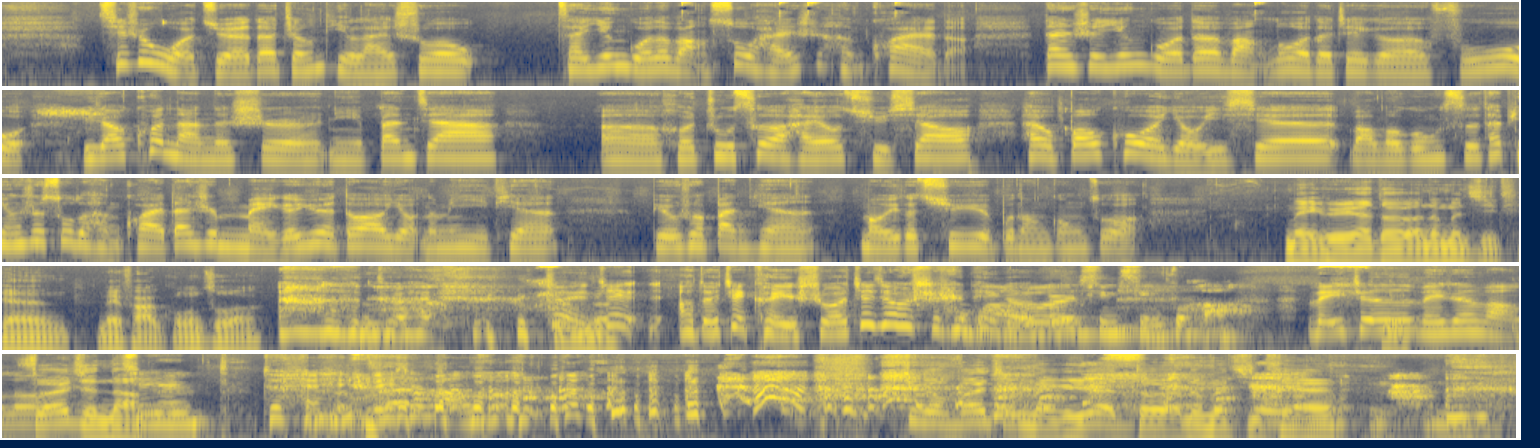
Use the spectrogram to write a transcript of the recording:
其实我觉得整体来说，在英国的网速还是很快的，但是英国的网络的这个服务比较困难的是，你搬家。呃，和注册还有取消，还有包括有一些网络公司，它平时速度很快，但是每个月都要有那么一天，比如说半天某一个区域不能工作。每个月都有那么几天没法工作。对，对，这哦，对，这可以说，这就是那个网络的 Vir 心情不好。维珍维珍网络。Virgin 呢其？实嗯，对维珍网络，这个 Virgin 每个月都有那么几天。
